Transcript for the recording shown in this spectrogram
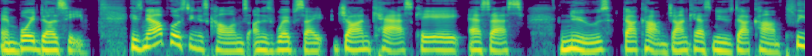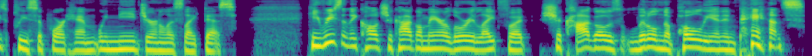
And boy, does he. He's now posting his columns on his website, John Kass, K A S S, news.com, johnkassnews.com. Please, please support him. We need journalists like this. He recently called Chicago Mayor Lori Lightfoot Chicago's little Napoleon in pants.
